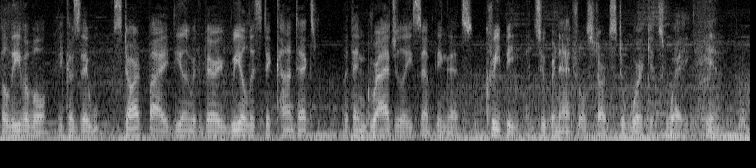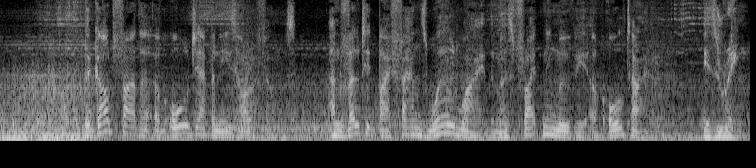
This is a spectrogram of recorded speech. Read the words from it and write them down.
believable because they start by dealing with a very realistic context, but then gradually something that's creepy and supernatural starts to work its way in. The godfather of all Japanese horror films, and voted by fans worldwide the most frightening movie of all time, is Ring.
